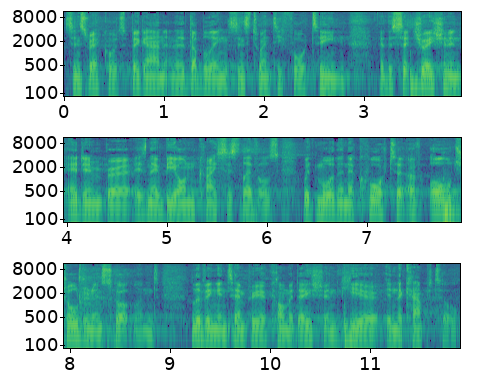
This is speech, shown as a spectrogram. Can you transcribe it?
since records began and a doubling since 2014. Now, the situation in Edinburgh is now beyond crisis levels, with more than a quarter of all children in Scotland living in temporary accommodation here in the capital.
